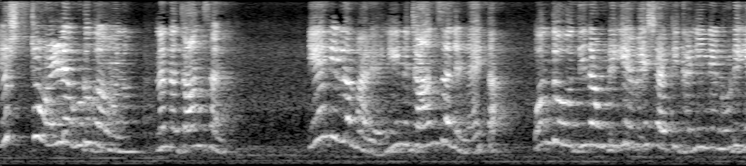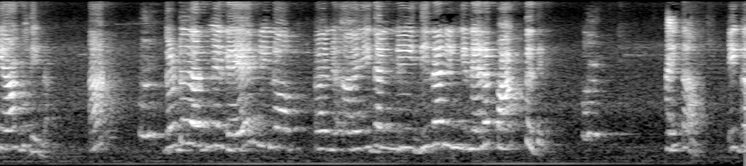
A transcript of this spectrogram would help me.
ಎಷ್ಟು ಒಳ್ಳೆ ಹುಡುಗ ಅವನು, ನನ್ನ ಜಾನ್ಸನ್. ಏನಿಲ್ಲ ಮಾರ್ರೆ, ನೀನು ಜಾನ್ಸನ್ ಆಯ್ತಾ? ಒಂದು ದಿನ ಹುಡುಗಿಯ ವೇಷ ಹಾಕಿದ್ರೆ ನೀನೇನು ಹುಡುಗಿ ಆಗುದಿಲ್ಲ, ಆ? ದೊಡ್ಡದಾದ್ಮೇಲೆ ನೀನು ಇದನ್ನ ದಿನ ನಿನ್ಗೆ ನೆನಪಾಗ್ತದೆ. ಆಯ್ತಾ? ಈಗ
